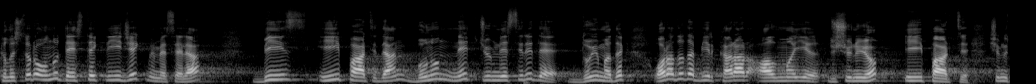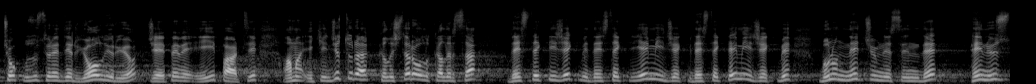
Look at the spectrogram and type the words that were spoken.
Kılıçdaroğlu'nu destekleyecek mi mesela? Biz İyi Parti'den bunun net cümlesini de duymadık. Orada da bir karar almayı düşünüyor İyi Parti. Şimdi çok uzun süredir yol yürüyor CHP ve İyi Parti ama ikinci tura Kılıçdaroğlu kalırsa destekleyecek mi, destekleyemeyecek mi, desteklemeyecek mi? Bunun net cümlesini de henüz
